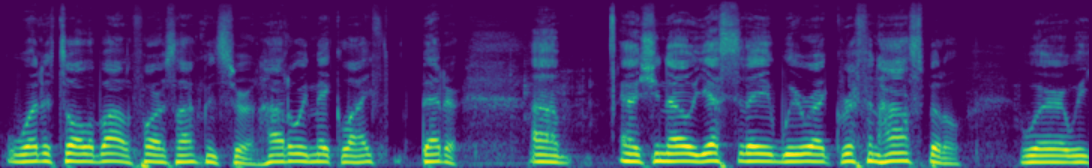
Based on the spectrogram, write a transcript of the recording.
what it's all about, as far as I'm concerned. How do we make life better? Um, as you know, yesterday we were at Griffin Hospital, where we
